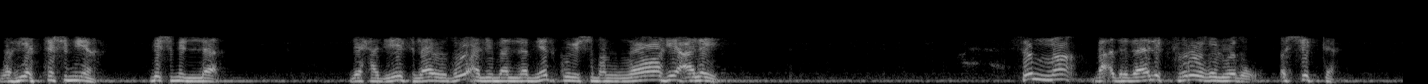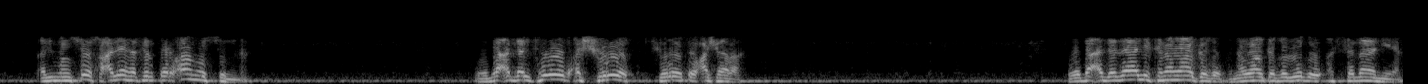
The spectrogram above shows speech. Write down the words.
وهي التسمية. بسم الله. لحديث لا وضوء لمن لم يذكر اسم الله عليه. ثم بعد ذلك فروض الوضوء الستة. المنصوص عليها في القرآن والسنة. وبعد الفروض الشروط شروط عشرة. وبعد ذلك نواقضه نواقض الوضوء الثمانية.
